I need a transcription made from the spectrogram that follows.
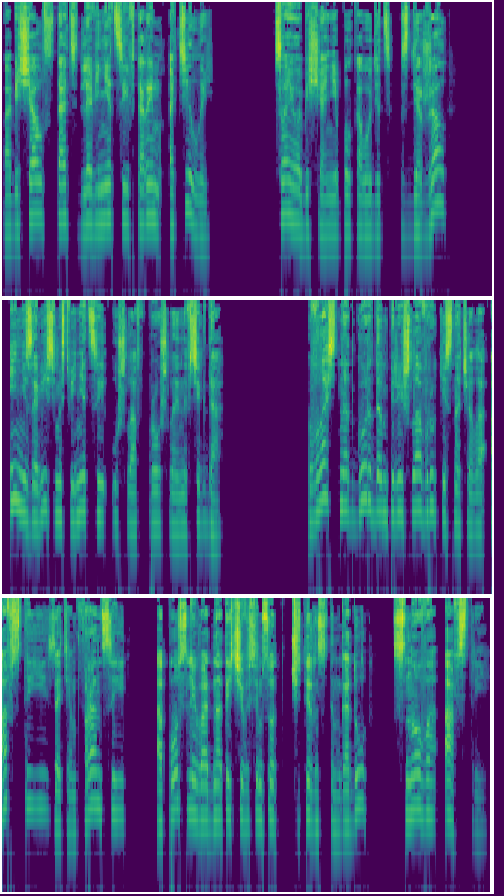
пообещал стать для Венеции вторым Атиллой. Свое обещание полководец сдержал, и независимость Венеции ушла в прошлое навсегда. Власть над городом перешла в руки сначала Австрии, затем Франции, а после, в 1814 году, снова Австрии.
